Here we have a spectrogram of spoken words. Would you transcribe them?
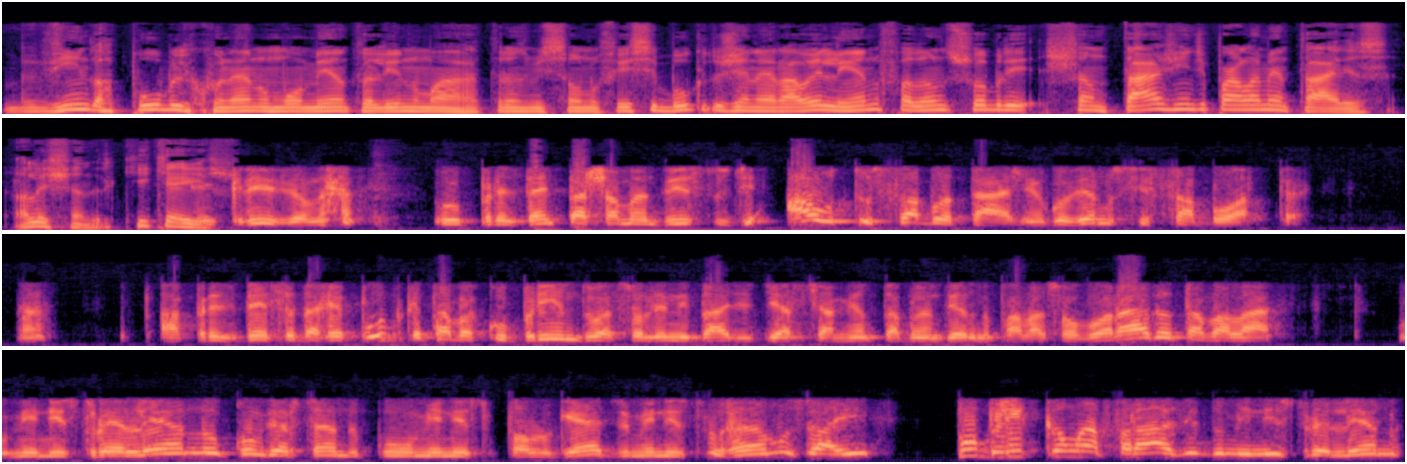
vindo a público, né, no momento ali numa transmissão no Facebook do general Heleno falando sobre chantagem de parlamentares. Alexandre, o que, que, é isso? É incrível, né? Presidente está chamando isso de autossabotagem. O governo se sabota. Né? A presidência da República estava cobrindo a solenidade de hasteamento da bandeira no Palácio Alvorada. Estava lá o ministro Heleno conversando com o ministro Paulo Guedes, o ministro Ramos. Aí publicam a frase do ministro Heleno:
